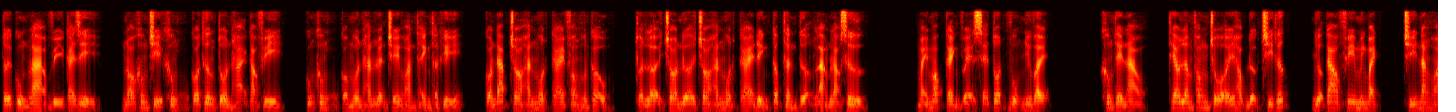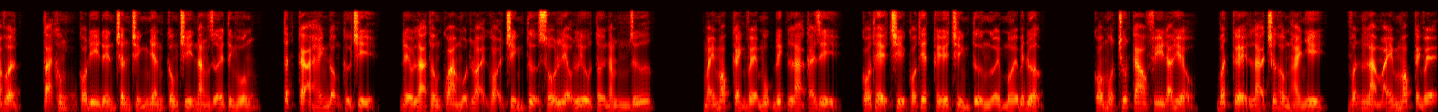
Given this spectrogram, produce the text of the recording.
tới cùng là vì cái gì, nó không chỉ không có thương tổn hại Cao Phi, cũng không có muốn hắn luyện chế hoàn thành thần khí, còn đáp cho hắn một cái phong hồn cầu thuận lợi cho nữa cho hắn một cái đỉnh cấp thần tượng làm lao sư. Máy móc cảnh vệ sẽ tốt vụng như vậy. Không thể nào theo lâm phong chỗ ấy học được tri thức nhựa cao phi minh bạch trí năng hóa vật tại không có đi đến chân chính nhân công trí năng dưới tình huống tất cả hành động cử chỉ đều là thông qua một loại gọi trình tự số liệu lưu tới năm giữ. Máy móc cảnh vệ mục đích là cái gì có thể chỉ có thiết kế trình tự người mới biết được. Có một chút cao phi đã hiểu bất kể là trước hồng hải nhi vẫn là máy móc cảnh vệ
